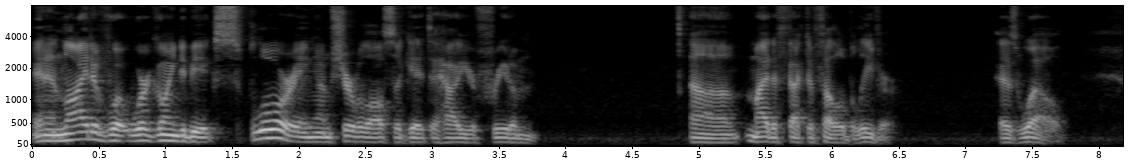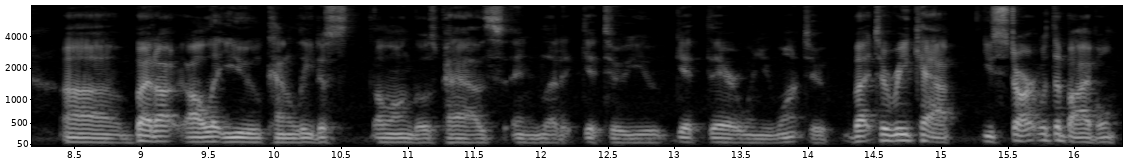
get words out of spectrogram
And in light of what we're going to be exploring, I'm sure we'll also get to how your freedom uh, might affect a fellow believer as well. Uh, but I, will let you kind of lead us along those paths and let it get to you, get there when you want to. But to recap, you start with the Bible.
